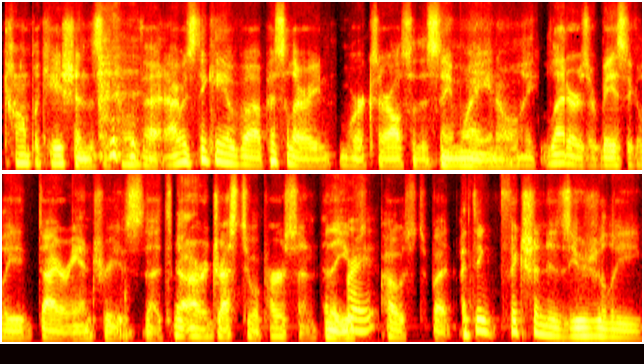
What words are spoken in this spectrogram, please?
complications of that. I was thinking of uh, epistolary works are also the same way. You know, like letters are basically diary entries that are addressed to a person and that you Right. post. But I think fiction is usually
